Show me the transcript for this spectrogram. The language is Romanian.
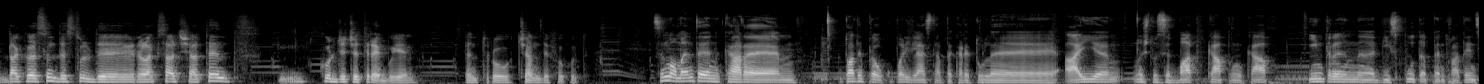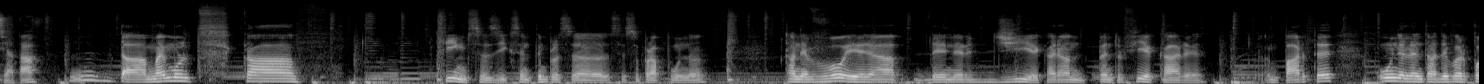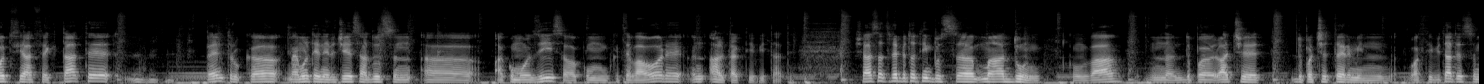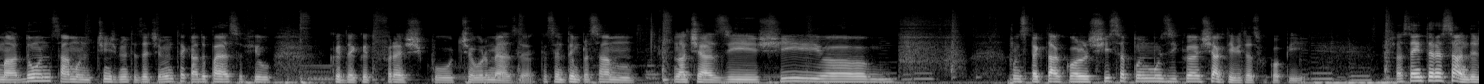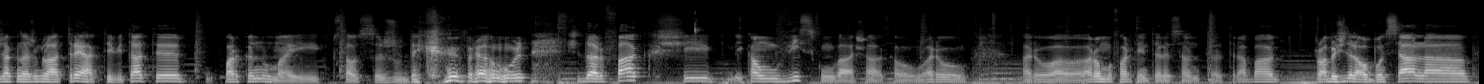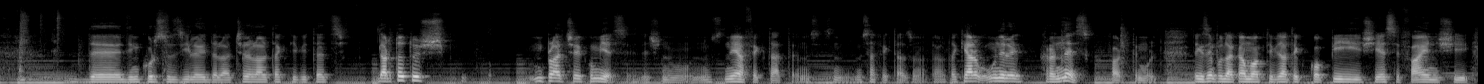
Dacă sunt destul de relaxat și atent, curge ce trebuie pentru ce am de făcut. Sunt momente în care toate preocupările astea pe care tu le ai, nu știu, se bat cap în cap, intră în dispută pentru atenția ta? Da, mai mult ca timp, să zic, se întâmplă să se suprapună. Ca nevoie de energie care am pentru fiecare în parte, unele într-adevăr pot fi afectate pentru că mai multă energie s-a dus în, uh, acum o zi sau acum câteva ore în altă activitate. Și asta trebuie tot timpul să mă adun cumva, după, la ce, după ce termin o activitate să mă adun, să am un 5 minute, 10 minute, ca după aia să fiu cât de cât fresh cu ce urmează. Că se întâmplă să am în acea zi și uh, un spectacol și să pun muzică și activități cu copiii. Și asta e interesant, deja când ajung la a treia activitate, parcă nu mai stau să judec prea mult și doar fac și e ca un vis cumva, așa, ca o, are, o, are o aromă foarte interesantă treaba, probabil și de la oboseala, de, din cursul zilei, de la celelalte activități, dar totuși îmi place cum iese, deci nu, nu, nu e afectată, nu, nu, nu se afectează una pe alta. Chiar unele hrănesc foarte mult. De exemplu, dacă am o activitate cu copii și iese fain și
